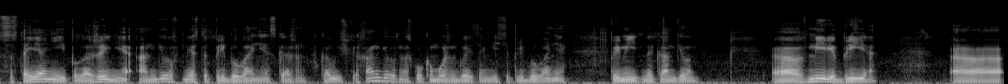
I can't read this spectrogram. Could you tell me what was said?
состояние и положение ангелов, место пребывания, скажем, в кавычках ангелов, насколько можно говорить о месте пребывания применительно к ангелам, э, в мире брия, в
